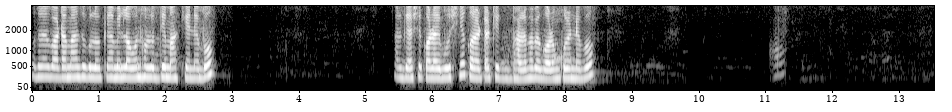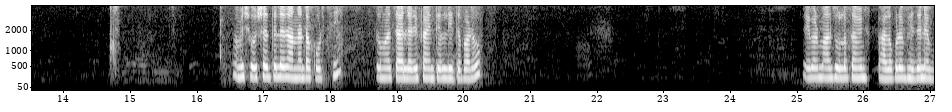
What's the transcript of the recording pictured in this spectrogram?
প্রথমে বাটা মাছগুলোকে আমি লবণ, হলুদ দিয়ে মাখিয়ে নেব। আর গ্যাসে কড়াই বসিয়ে কড়াইটা ঠিক ভালোভাবে গরম করে নেব। আমি সর্ষের তেলে রান্নাটা করছি। তোমরা চাইলে রিফাইন তেল দিতে পারো। এবার মাছগুলোকে আমি ভালো করে ভেজে নেব।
